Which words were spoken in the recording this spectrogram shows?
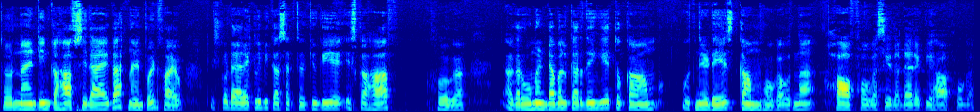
तो नाइनटीन का हाफ़ सीधा आएगा नाइन पॉइंट फाइव इसको डायरेक्टली भी कर सकते हो, क्योंकि ये इसका हाफ़ होगा। अगर वुमेन डबल कर देंगे तो काम उतने डेज़ कम होगा, उतना हाफ़ होगा, सीधा डायरेक्टली हाफ़ होगा।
